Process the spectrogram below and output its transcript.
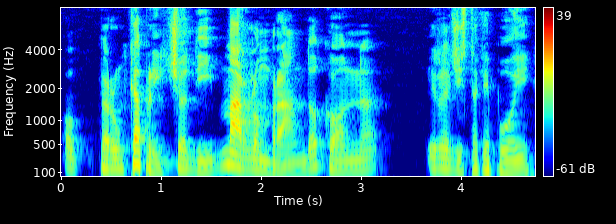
o per un capriccio di Marlon Brando con il regista che poi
